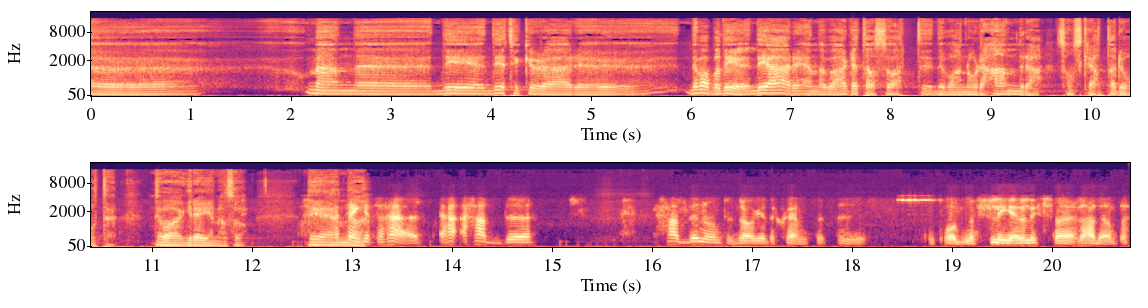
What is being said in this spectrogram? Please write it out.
Uh, men det, det tycker du är det var bara det. Det är enda värdet alltså att det var några andra som skrattade åt det. Det var grejen alltså. Det är enda... Jag tänker så här. Jag hade, hade nog inte dragit det skämtet i en podd med fler lyssnare. Det hade jag inte.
